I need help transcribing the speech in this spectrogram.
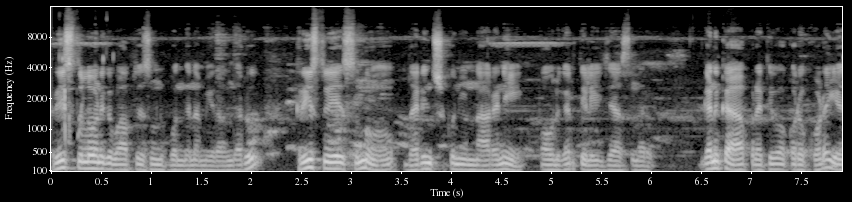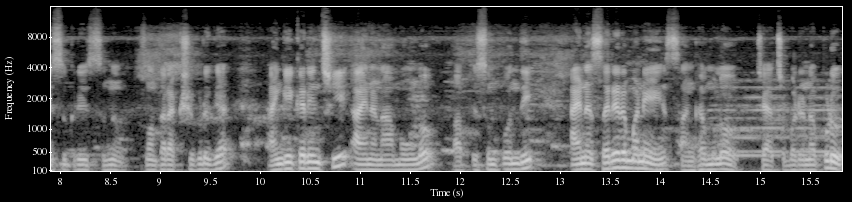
క్రీస్తులోనికి బాప్తిసం పొందిన మీరందరూ క్రీస్తు యేసును ధరించుకుని ఉన్నారని పౌలు గారు తెలియజేస్తున్నారు. గనుక ప్రతి ఒక్కరు కూడా యేసుక్రీస్తును సొంత రక్షకుడిగా అంగీకరించి ఆయన నామంలో బాప్తిసం పొంది ఆయన శరీరం అనే సంఘములో చేర్చబడినప్పుడు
